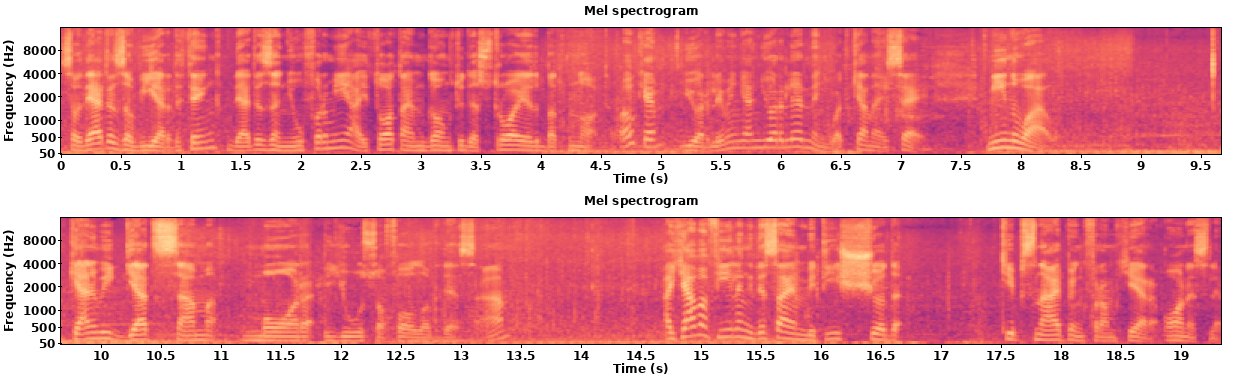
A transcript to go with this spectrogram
So that is a weird thing. That is a new for me. I thought I'm going to destroy it, but not. Okay, you are living and you are learning. What can I say? Meanwhile, can we get some more use of all of this, huh? I have a feeling this IMBT should keep sniping from here, honestly.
